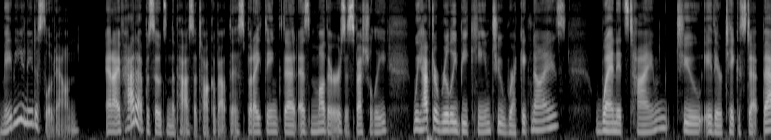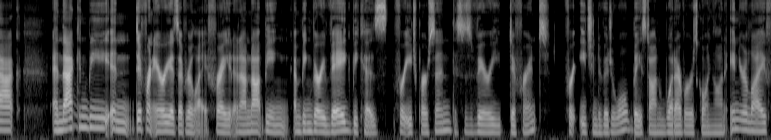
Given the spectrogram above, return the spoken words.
maybe you need to slow down and I've had episodes in the past that talk about this, but I think that as mothers, especially, we have to really be keen to recognize when it's time to either take a step back and that can be in different areas of your life right and i'm not being i'm being very vague because for each person this is very different for each individual based on whatever is going on in your life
